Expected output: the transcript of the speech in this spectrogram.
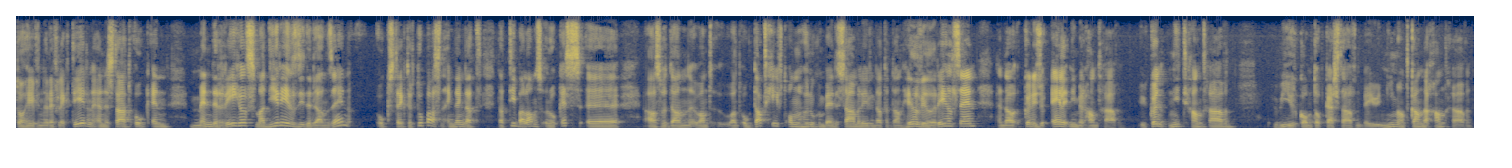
toch even reflecteren. En er staat ook in minder regels, maar die regels die er dan zijn, ook strikter toepassen. Ik denk dat, dat die balans er ook is. Eh, als we dan, want, want ook dat geeft ongenoegen bij de samenleving, dat er dan heel veel regels zijn en dan kun je ze eigenlijk niet meer handhaven. U kunt niet handhaven wie er komt op kerstavond bij u. Niemand kan dat handhaven.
